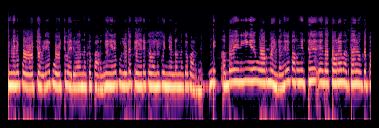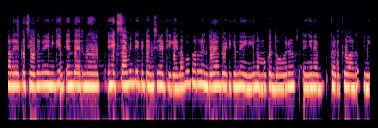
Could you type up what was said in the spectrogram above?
ഇങ്ങനെ പോയിട്ട് എവിടെയാ പോയിട്ട് വരുവാന്നൊക്കെ പറഞ്ഞു ഇങ്ങനെ പുള്ളിയുടെ പേരൊക്കെ വന്ന് കുഞ്ഞുണ്ടെന്നൊക്കെ പറഞ്ഞു. അപ്പൊ എനിക്ക് ഇങ്ങനെ ഓർമ്മയുണ്ട്. അങ്ങനെ പറഞ്ഞിട്ട് എന്താ കുറെ വർത്താനമൊക്കെ പറയുകയൊക്കെ ചെയ്തപ്പോ എനിക്ക് എന്തായിരുന്നു? എക്സാമിന്റെ ഒക്കെ ടെൻഷൻ ആയിട്ടിരിക്കുന്നു അപ്പൊ പറഞ്ഞു എന്തിനാ പേടിക്കുന്നത് ഇനി നമുക്ക് എന്തോരം ഇങ്ങനെ കിടക്കുവാണ്. ഇനി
